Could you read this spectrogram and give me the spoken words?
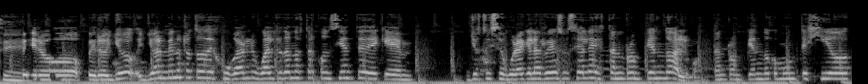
pero pero yo yo al menos trato de jugarlo igual tratando de estar consciente de que yo estoy segura que las redes sociales están rompiendo algo, están rompiendo como un tejido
